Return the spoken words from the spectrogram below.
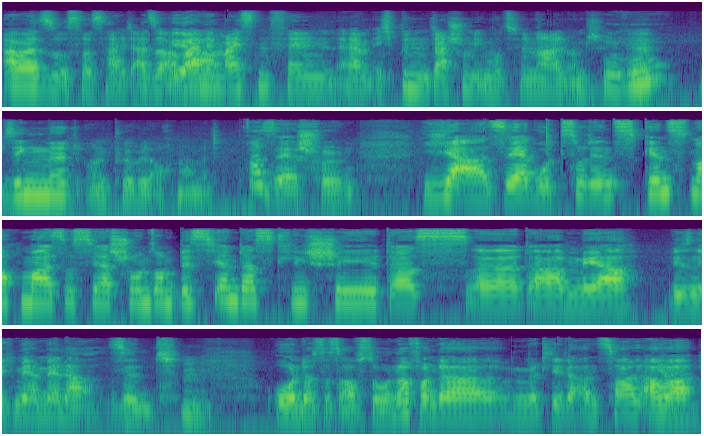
Aber so ist das halt. Also aber ja. in den meisten Fällen, ähm, ich bin da schon emotional und mhm. äh, sing mit und pöbel auch mal mit. Ah, sehr schön. Ja, sehr gut. Zu den Skins nochmal. Es ist ja schon so ein bisschen das Klischee, dass äh, da mehr, wesentlich mehr Männer sind. Hm. Und das ist auch so, ne, von der Mitgliederanzahl. Aber ja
